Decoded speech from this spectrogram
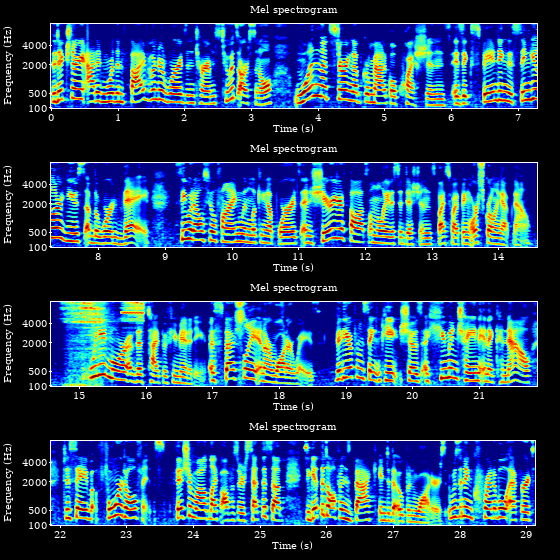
The dictionary added more than 500 words and terms to its arsenal. One that's stirring up grammatical questions is expanding the singular use of the word they. See what else you'll find when looking up words and share your thoughts on the latest editions by swiping or scrolling up now. We need more of this type of humanity, especially in our waterways. Video from St. Pete shows a human chain in a canal to save four dolphins. Fish and wildlife officers set this up to get the dolphins back into the open waters. It was an incredible effort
